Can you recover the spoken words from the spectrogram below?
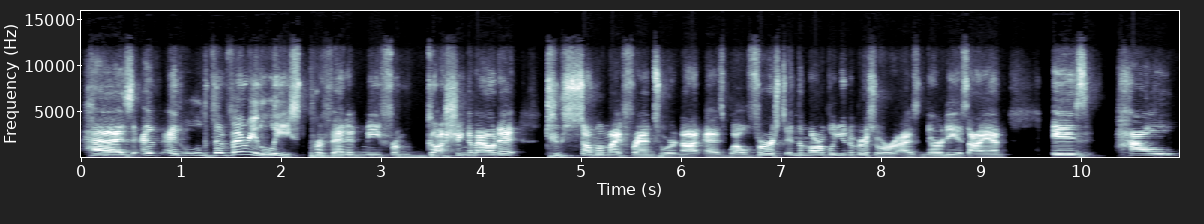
has at, at the very least prevented me from gushing about it to some of my friends who are not as well versed in the Marvel universe or as nerdy as I am, is how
